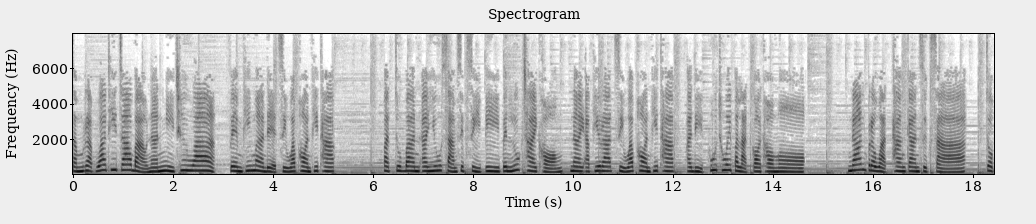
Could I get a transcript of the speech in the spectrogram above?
สำหรับว่าที่เจ้าบ่าวนั้นมีชื่อว่า เฟมพิมาเดชศิวพรพิทักษ์ ปัจจุบันอายุ 34 ปีเป็นลูกชายของนายอภิรัตศิวพรพิทักษ์ อดีตผู้ช่วยปลัดกทม ด้านประวัติทางการศึกษา จบ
